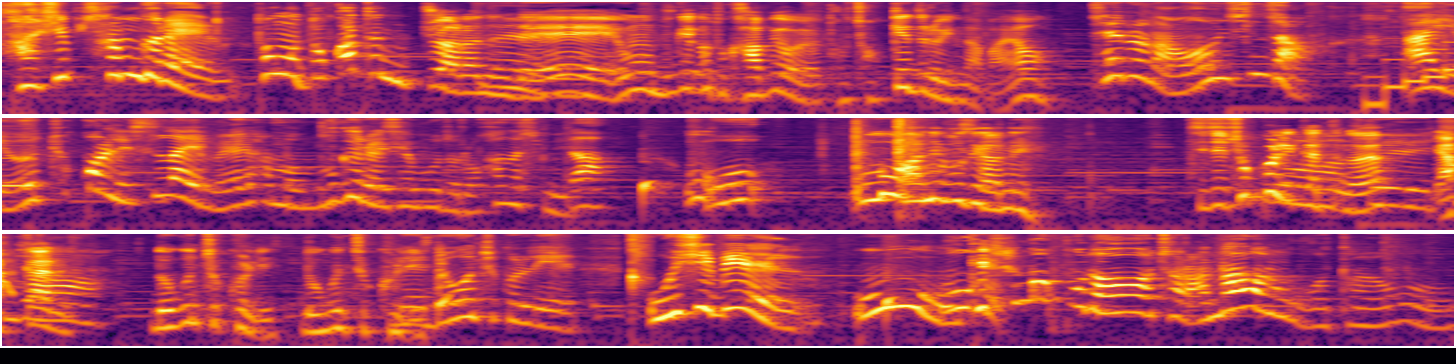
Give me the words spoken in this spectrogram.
43g. 통은 똑같은 줄 알았는데 네. 어머 무게가 더 가벼워요. 더 적게 들어있나 봐요. 새로 나온 신상 아이유 초콜릿 슬라임을 한번 무게를 재보도록 하겠습니다. 오, 오 안에 보세요 안에. 진짜 초콜릿 우와, 같은 거요? 네, 약간 진짜. 녹은 초콜릿, 녹은 네, 초콜릿. 녹은 초콜릿. 51. 오, 오, 이렇게. 생각보다 잘 안 나가는 것 같아요.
